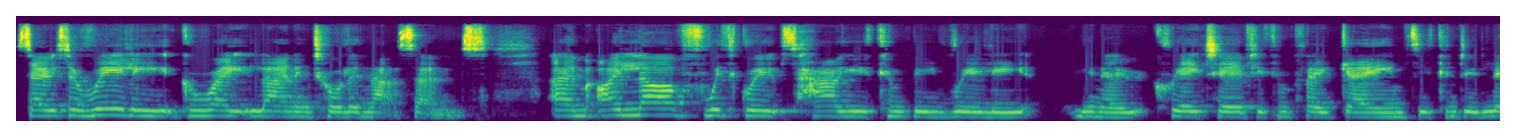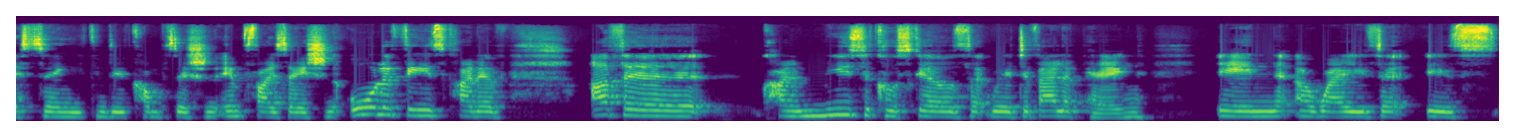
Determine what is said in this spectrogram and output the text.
So it's a really great learning tool in that sense. Um, I love with groups how you can be really you know, creative, you can play games, you can do listening, you can do composition, improvisation, all of these kind of other kind of musical skills that we're developing in a way that is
